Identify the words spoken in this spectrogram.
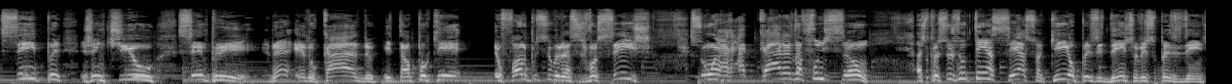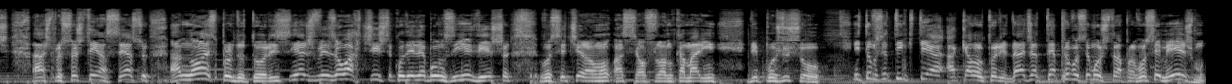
sempre gentil, sempre né, educado e tal, porque eu falo para os seguranças, vocês são a, a cara da fundição. As pessoas não têm acesso aqui ao presidente, ao vice-presidente. As pessoas têm acesso a nós, produtores, e às vezes ao artista, quando ele é bonzinho e deixa você tirar uma selfie lá no camarim depois do show. Então você tem que ter aquela autoridade até para você mostrar para você mesmo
